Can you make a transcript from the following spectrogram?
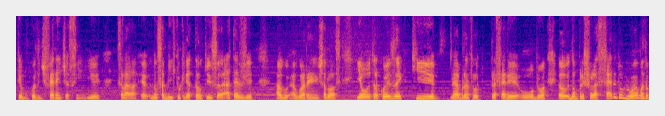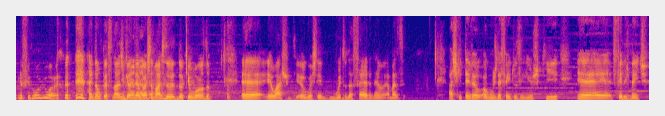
ter uma coisa diferente assim. E, sei lá, eu não sabia que eu queria tanto isso até ver agora em Wars. E a outra coisa é que a Bruna falou que prefere o Obi-Wan. Eu não prefiro a série do Obi-Wan, mas eu prefiro o Obi-Wan. Ainda é um personagem que eu até gosto mais do, do que o Andor. É, eu acho que eu gostei muito da série, né? Mas acho que teve alguns defeitozinhos que, é, felizmente,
